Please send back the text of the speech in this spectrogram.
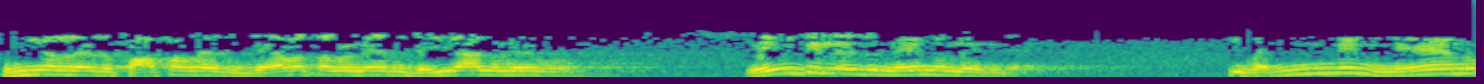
పుణ్యం లేదు పాపం లేదు దేవతలు లేరు దెయ్యాలు లేవు. ఏమిటి లేదు నేను లేనిదే? ఇవన్నీ నేను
